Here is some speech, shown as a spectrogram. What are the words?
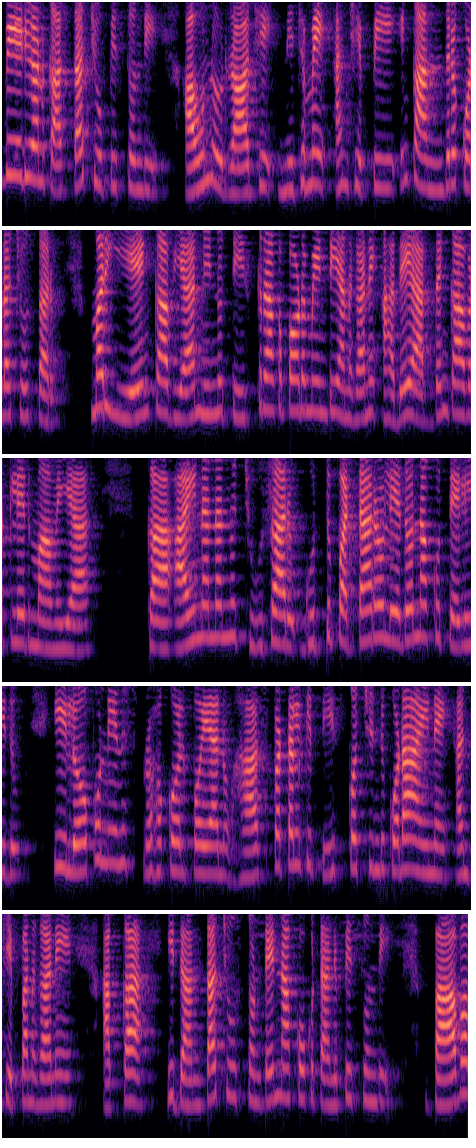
వీడియోని కాస్త చూపిస్తుంది. అవును రాజే నిజమే అని చెప్పి ఇంకా అందరూ కూడా చూస్తారు. మరి ఏం కావ్య? నిన్ను తీసుకురాకపోవడం ఏంటి అనగానే అదే అర్థం కావట్లేదు మామయ్య. ఆయన నన్ను చూశారు గుర్తుపట్టారో లేదో నాకు తెలీదు. ఈ లోపు నేను స్పృహ కోల్పోయాను. హాస్పిటల్కి తీసుకొచ్చింది కూడా ఆయనే అని చెప్పనగానే అక్క ఇదంతా చూస్తుంటే నాకు ఒకటి అనిపిస్తుంది బావ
